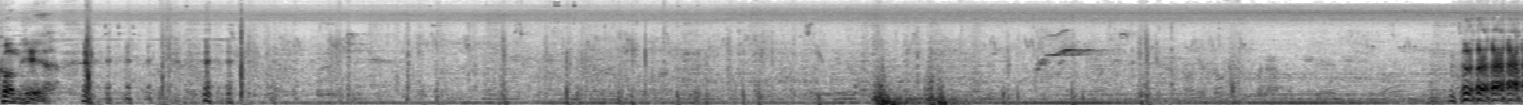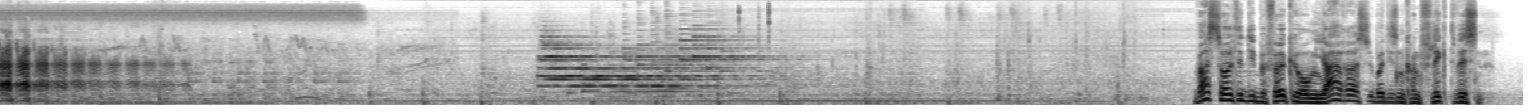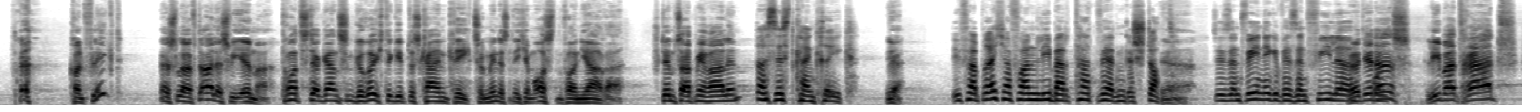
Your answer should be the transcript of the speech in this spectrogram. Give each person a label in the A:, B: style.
A: Komm her.
B: Was sollte die Bevölkerung Yaras über diesen Konflikt wissen?
C: Konflikt? Es läuft alles wie immer. Trotz der ganzen Gerüchte gibt es keinen Krieg, zumindest nicht im Osten von Yara. Stimmt's, Admiralin?
D: Das ist kein Krieg.
C: Ja.
D: Die Verbrecher von Libertad werden gestoppt.
C: Ja.
D: Sie sind wenige, wir sind viele.
C: Hört ihr das? Lieber Tratsch?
